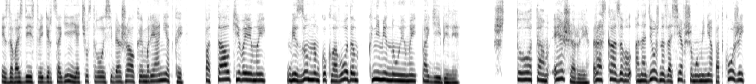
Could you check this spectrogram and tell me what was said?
Из-за воздействия герцогини я чувствовала себя жалкой марионеткой, подталкиваемой безумным кукловодом к неминуемой погибели. Что там Эшерли рассказывал о надежно засевшем у меня под кожей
